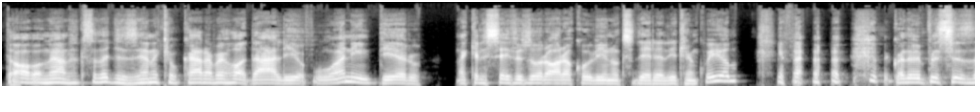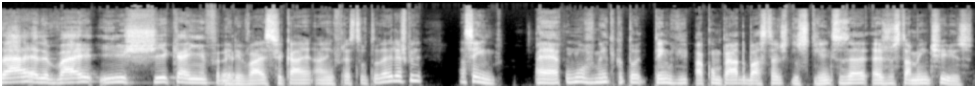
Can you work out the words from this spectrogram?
Então, Leandro, o que você está dizendo é que o cara vai rodar ali o ano inteiro naquele servidor Oracle Linux dele ali tranquilo. Quando ele precisar, ele vai e estica a infra. Ele vai esticar a infraestrutura dele. Acho que, assim, é, um movimento que eu tô- tenho acompanhado bastante dos clientes é, é justamente isso.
